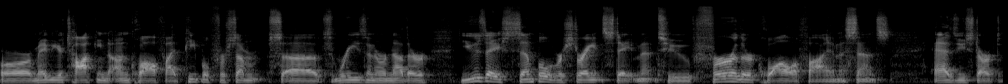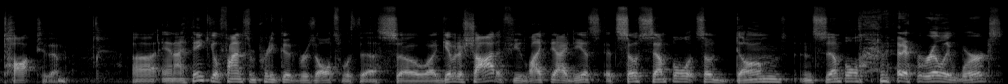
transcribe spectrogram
or maybe you're talking to unqualified people for some, uh, reason or another, use a simple restraint statement to further qualify, in a sense, as you start to talk to them. Uh, and I think you'll find some pretty good results with this. So uh, give it a shot if you like the idea. It's, it's so simple, it's so dumb and simple that it really works.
